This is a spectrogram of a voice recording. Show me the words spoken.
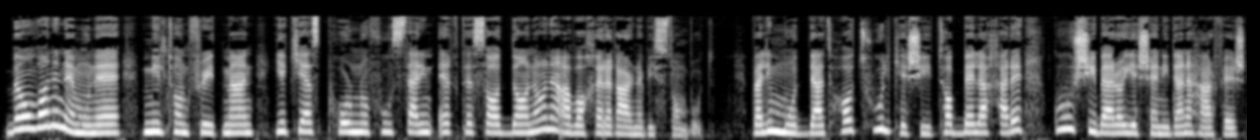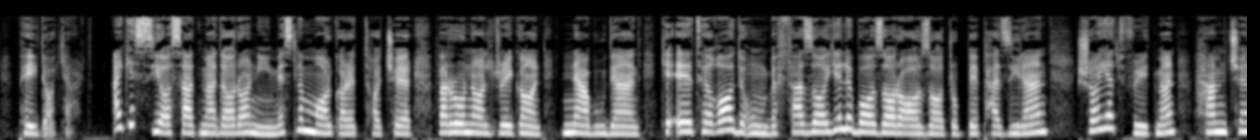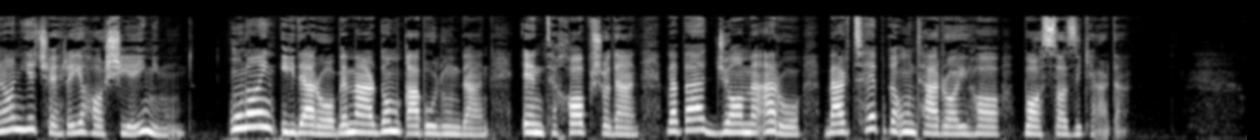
به عنوان نمونه میلتون فریدمن یکی از پرنفوذترین اقتصاددانان اواخر قرن بیستم بود. ولی مدتها طول کشید تا بالاخره گوشی برای شنیدن حرفش پیدا کرد. اگه سیاستمدارانی مثل مارگارت تاچر و رونالد ریگان نبودند که اعتقاد اون به فضایل بازار آزاد رو بپذیرند شاید فریدمن همچنان یه چهره حاشیه‌ای میموند. اونا این ایده رو به مردم قبولوندن، انتخاب شدن و بعد جامعه رو بر طبق اون طراحی ها بازسازی کردن.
